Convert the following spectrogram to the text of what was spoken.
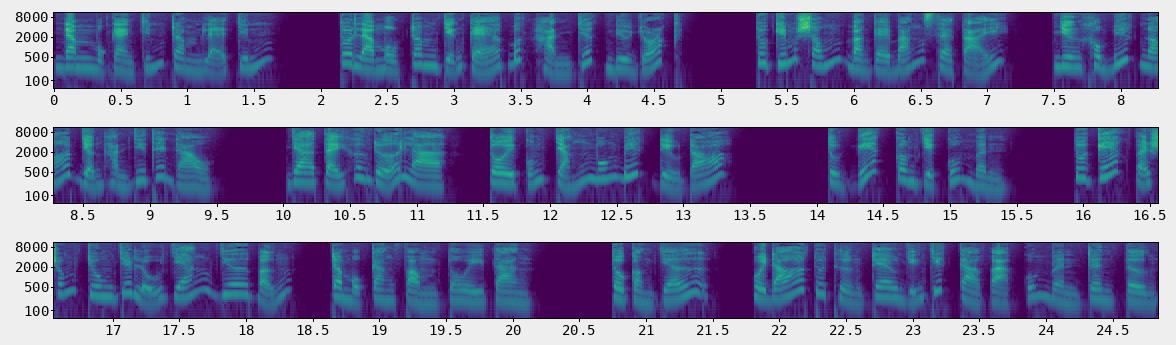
Năm 1909, tôi là một trong những kẻ bất hạnh nhất New York. Tôi kiếm sống bằng nghề bán xe tải, nhưng không biết nó vận hành như thế nào. Và tệ hơn nữa là tôi cũng chẳng muốn biết điều đó. Tôi ghét công việc của mình. Tôi ghét phải sống chung với lũ gián dơ bẩn trong một căn phòng tồi tàn. Tôi còn nhớ, hồi đó tôi thường treo những chiếc cà vạt của mình trên tường.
